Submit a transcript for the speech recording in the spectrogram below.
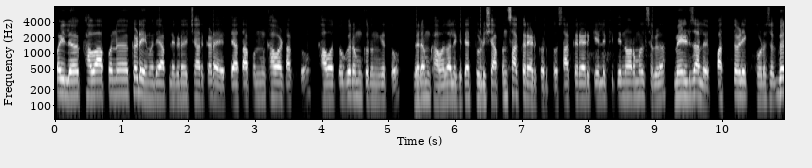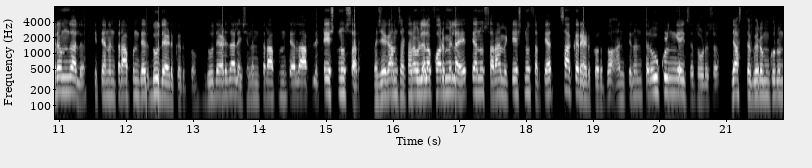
पहिलं खावा आपण कढईमध्ये आपल्याकडे चार कढई आहेत. त्यात आपण खावा टाकतो. खावा तो गरम करून घेतो. गरम खावा झालं की त्यात थोडीशी आपण साखर ऍड करतो. साखर ऍड केलं की ते नॉर्मल सगळं मेल्ट झालं. पातळ एक थोडस गरम झालं की त्यानंतर आपण त्यात दूध ऍड करतो. दूध ऍड झाल्याच्यानंतर आपण त्याला आपल्या टेस्टनुसार म्हणजे एक आमचा ठरवलेला फॉर्म्युला आहे त्यानुसार आम्ही टेस्टनुसार त्यात साखर ऍड करतो आणि ते नंतर उकळून घ्यायचं थोडंसं. जास्त गरम करून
